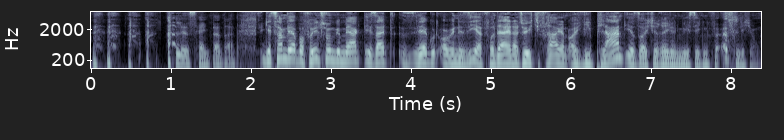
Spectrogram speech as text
Alles hängt da dran. Jetzt haben wir aber vorhin schon gemerkt, ihr seid sehr gut organisiert. Von daher natürlich die Frage an euch, wie plant ihr solche regelmäßigen Veröffentlichungen?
